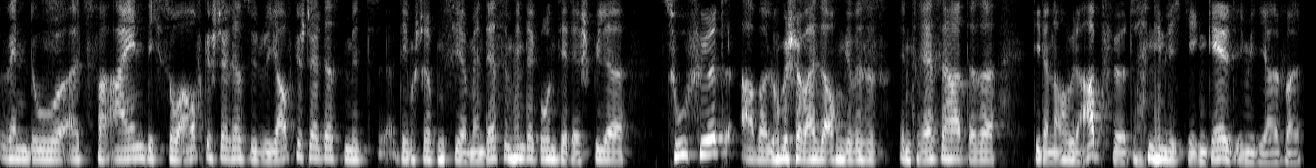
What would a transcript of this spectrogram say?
wenn du als Verein dich so aufgestellt hast, wie du dich aufgestellt hast, mit dem Strippenzieher Mendes im Hintergrund, der der Spieler zuführt, aber logischerweise auch ein gewisses Interesse hat, dass er die dann auch wieder abführt, nämlich gegen Geld im Idealfall.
